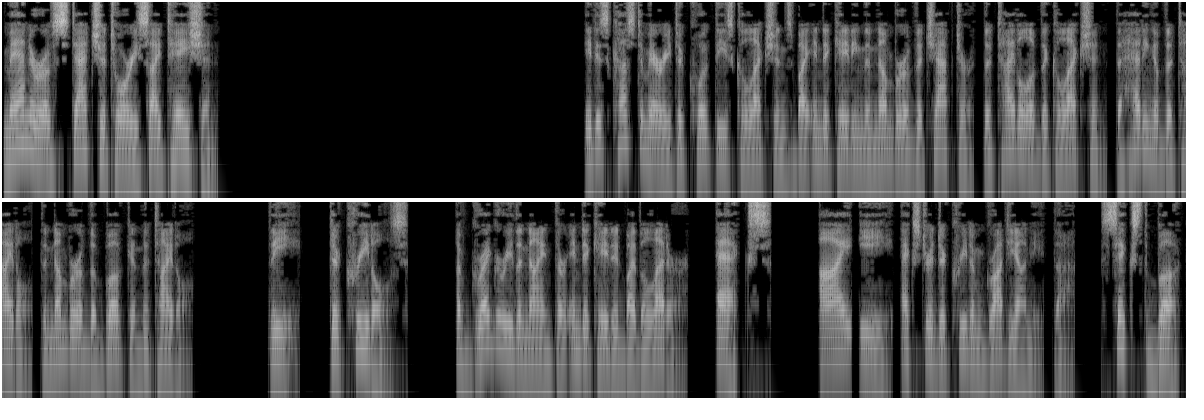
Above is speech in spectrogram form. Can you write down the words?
Manner of statutory citation It is customary to quote these collections by indicating the number of the chapter, the title of the collection, the heading of the title, the number of the book and the title. The Decretals of Gregory IX are indicated by the letter X, i.e., Extra Decretum Gratiani, the sixth book,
